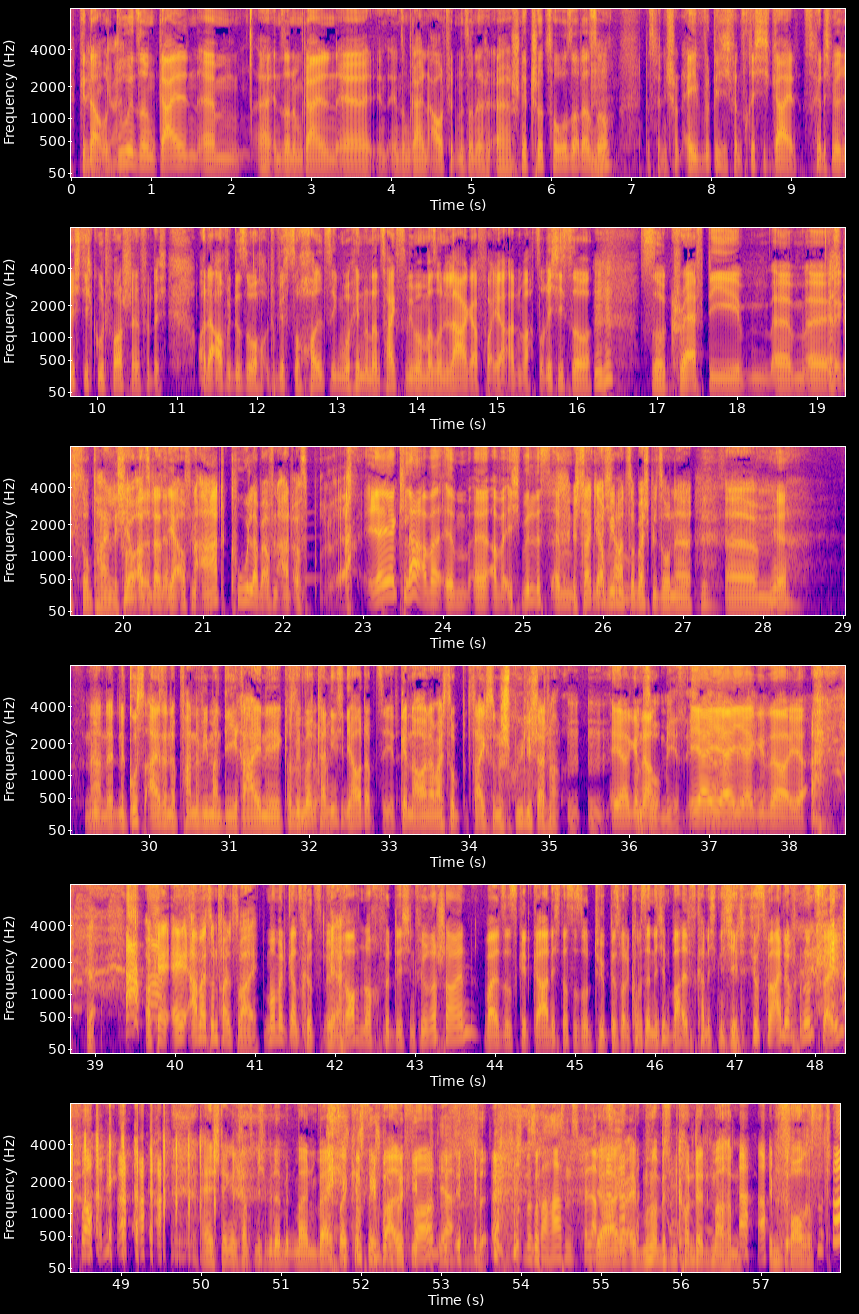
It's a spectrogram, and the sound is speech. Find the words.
Genau, und du in so einem geilen, ähm, äh, in so einem geilen, äh, in, in so einem geilen Outfit mit so einer äh, Schnittschutzhose oder so. Mhm. Das finde ich schon, ey, wirklich, ich finde es richtig geil. Das könnte ich mir richtig gut vorstellen für dich. Oder auch wie du so, du wirfst so Holz irgendwo hin und dann zeigst du, wie man mal so ein Lagerfeuer anmacht. So richtig so, so crafty, ähm, äh, Das ist so peinlich. Ja, also das, ne? ja, auf eine Art cool, aber auf eine Art aus. ja, ja, klar, aber, ähm, äh, aber ich will das. Ähm, Ich zeig dir auch, wie man haben. zum Beispiel so eine, ähm, Ja. na, eine, eine gusseiserne Pfanne, wie man die reinigt. Und wie man. Kaninchen die Haut abzieht. Genau, und dann mach ich so, zeige ich so eine Spüli vielleicht mal. Mm, mm. Ja, genau. Und so mäßig. Ja, ja, ja, genau, ja. ja. Okay, ey, Arbeitsunfall 2. Moment, ganz kurz. Wir Ja. brauchen noch für dich einen Führerschein, weil so, es geht gar nicht, dass du so ein Typ bist, weil du kommst ja nicht in den Wald. Das kann ich nicht jedes Mal einer von uns dahin fahren. hey, Stengel, kannst du mich wieder mit meinem Werkzeugkisten in den Wald fahren? Ja. Ich muss bei Hasens Fell abziehen. Ja, ich muss mal ein bisschen Content machen im Forst.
